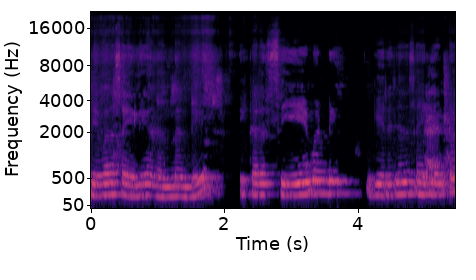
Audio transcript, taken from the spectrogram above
జీవన శైలి అని ఉందండి. ఇక్కడ సేమ్ అండి. గిరిజన శైలి అంటే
